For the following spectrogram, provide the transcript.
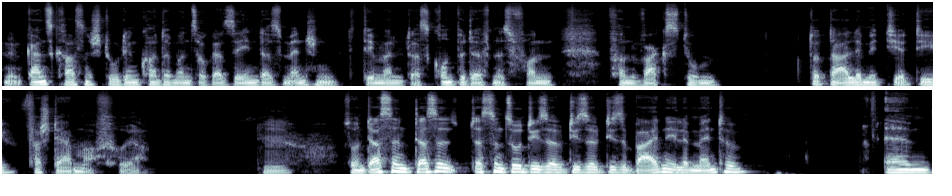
in ganz krassen Studien konnte man sogar sehen, dass Menschen, denen man das Grundbedürfnis von, von Wachstum total limitiert, die versterben auch früher. Hm. So, und das sind, das, ist, das sind so diese, diese, diese beiden Elemente, ähm,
